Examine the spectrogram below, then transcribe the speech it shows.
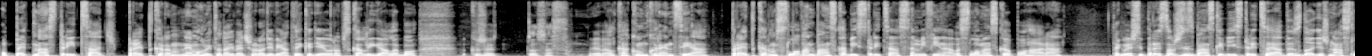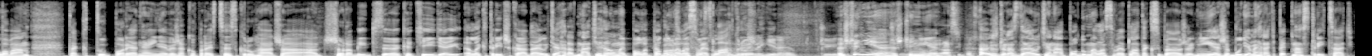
o 15.30 predkrm, nemohli to dať večer o 9, keď je Európska liga, lebo akože, to zase je veľká konkurencia. Predkrm Slovan Banská Bystrica, semifinále slovenského pohára. Tak vieš si predstav, že si z Banskej Bystrice a dnes dojdeš na Slovan, tak tu poriadne ani nevieš, ako prejsť cez kruháč a, a čo robiť, keď ti ide električka dajú ťa hrať na tehelné pole pod umelé svetla. druhej vieš. ligy, ne? Či? Ešte nie, ešte nie. Asi A že teraz dajú ťa na podumele svetla, tak si povedal, že nie, že budeme hrať 15-30.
